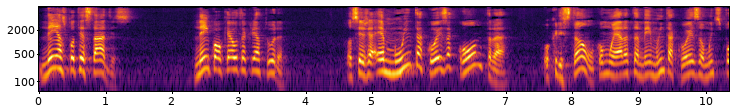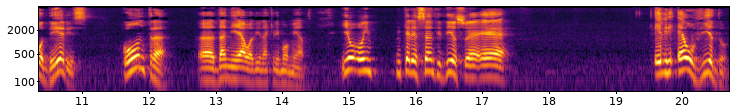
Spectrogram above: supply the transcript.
nem as potestades, nem qualquer outra criatura. Ou seja, é muita coisa contra o cristão, como era também muita coisa, ou muitos poderes contra uh, Daniel ali naquele momento. E o, o interessante disso é, é, ele é ouvido.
